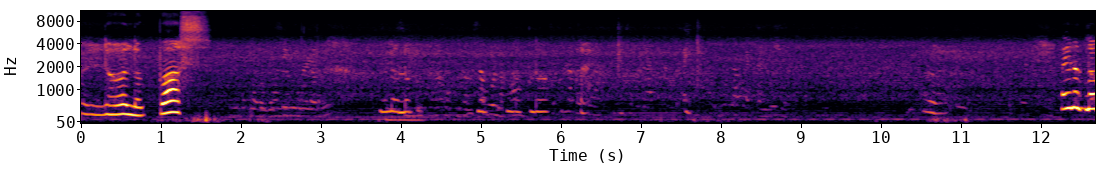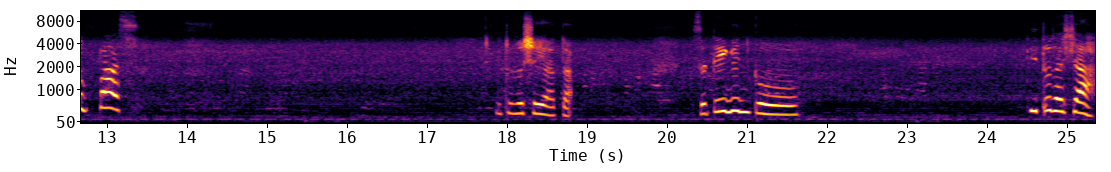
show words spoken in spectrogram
Ala, lagpas. Ala, lag... Sa Bulacan. lag- lag- Ay, Bulacan tayo siya. Ay, naglagpas. Ito na siya yata. Sa tingin ko, dito na siya.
